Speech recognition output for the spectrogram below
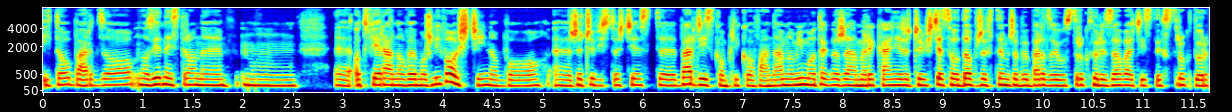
i to bardzo, no z jednej strony mm, e, otwiera nowe możliwości, no bo e, rzeczywistość jest e, bardziej skomplikowana, no mimo tego, że Amerykanie rzeczywiście są dobrzy w tym, żeby bardzo ją strukturyzować i z tych struktur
